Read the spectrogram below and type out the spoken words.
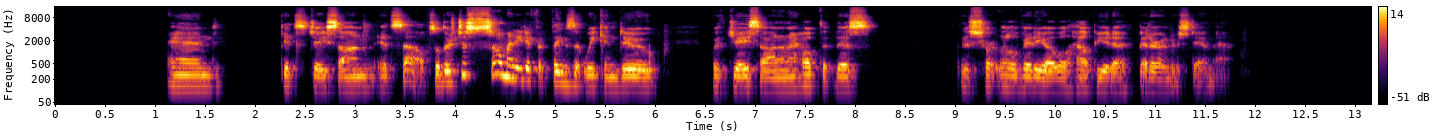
and gets JSON itself. So there's just so many different things that we can do with JSON, and I hope that this this short little video will help you to better understand that.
